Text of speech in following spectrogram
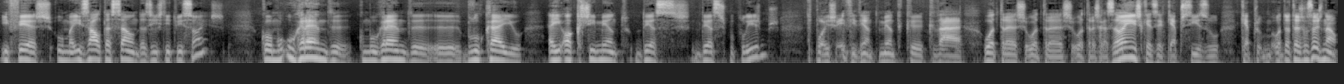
e fez uma exaltação das instituições como o grande, como o grande eh, bloqueio ao crescimento desses, desses populismos, depois, evidentemente, que, que dá outras, outras, outras razões, quer dizer, que é preciso. Que é, outras razões não.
